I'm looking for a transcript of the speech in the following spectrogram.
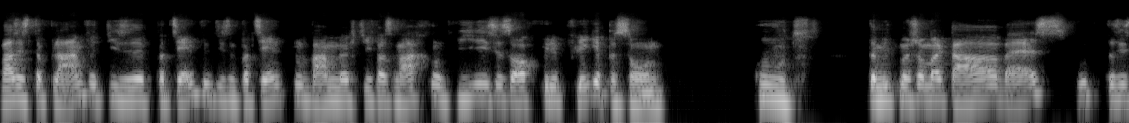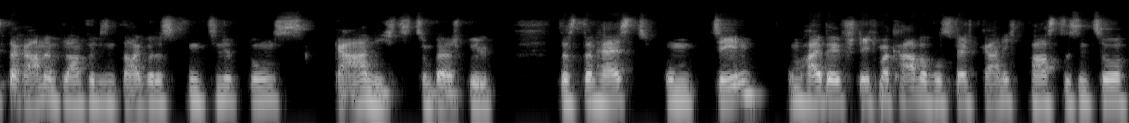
was ist der Plan für diese Patientin, diesen Patienten, wann möchte ich was machen und wie ist es auch für die Pflegeperson gut, damit man schon mal da weiß, gut, das ist der Rahmenplan für diesen Tag, weil das funktioniert bei uns gar nicht zum Beispiel. Das dann heißt, um zehn, um halb elf stehe ich mal Cover, wo es vielleicht gar nicht passt. Das sind so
